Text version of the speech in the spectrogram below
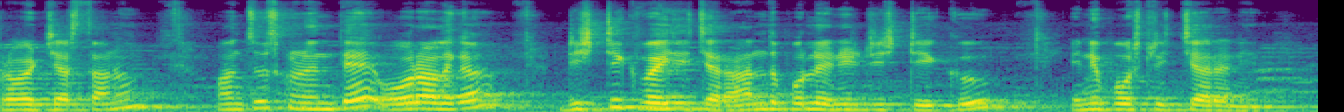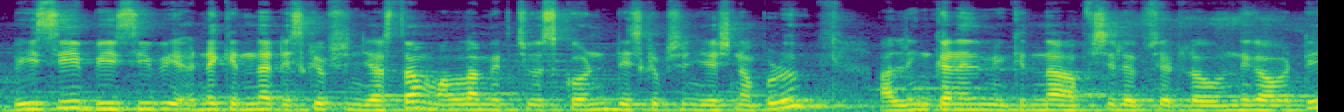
ప్రొవైడ్ చేస్తాను. మనం చూసుకుంటే ఓవరాల్గా డిస్టిక్ వైజ్ ఇచ్చారు. అనంతపూర్లో ఎన్ని డిస్టిక్ ఎన్ని పోస్టులు ఇచ్చారని. బీసీ బీసీబీ అంటే కింద డిస్క్రిప్షన్ చేస్తాం. మళ్ళీ మీరు చూసుకోండి. డిస్క్రిప్షన్ చేసినప్పుడు ఆ లింక్ అనేది మీ కింద అఫీషియల్ వెబ్సైట్లో ఉంది కాబట్టి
